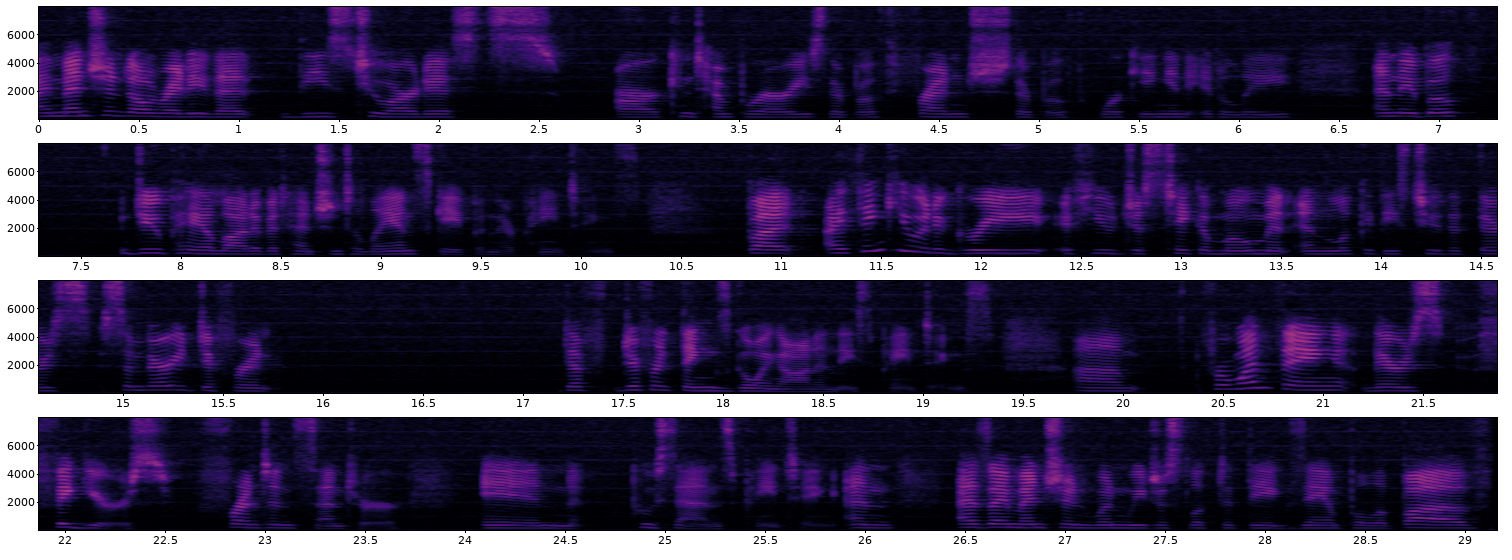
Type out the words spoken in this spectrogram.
I mentioned already that these two artists are contemporaries. They're both French, they're both working in Italy and they both do pay a lot of attention to landscape in their paintings. But I think you would agree if you just take a moment and look at these two that there's some very different dif- different things going on in these paintings. Um, for one thing, there's figures front and center in Poussin's painting. And as I mentioned when we just looked at the example above,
